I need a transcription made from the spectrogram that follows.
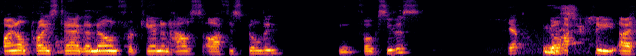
Final price tag unknown for Cannon House office building. Can folks see this? Yep. So actually, I,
